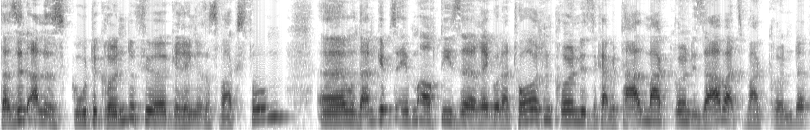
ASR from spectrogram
da sind alles gute Gründe für geringeres Wachstum. Ähm, und dann gibt's eben auch diese regulatorischen Gründe, diese Kapitalmarktgründe, diese Arbeitsmarktgründe.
